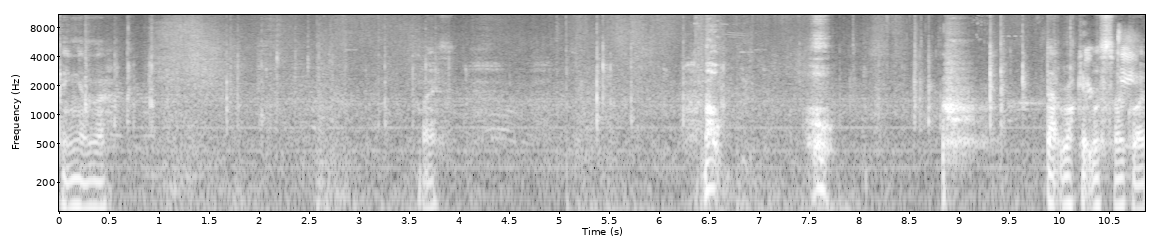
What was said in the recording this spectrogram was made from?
sniping and the nice. No. Oh. that rocket was so close.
